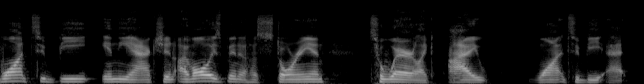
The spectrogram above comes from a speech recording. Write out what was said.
want to be in the action. I've always been a historian to where, like, I want to be at,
